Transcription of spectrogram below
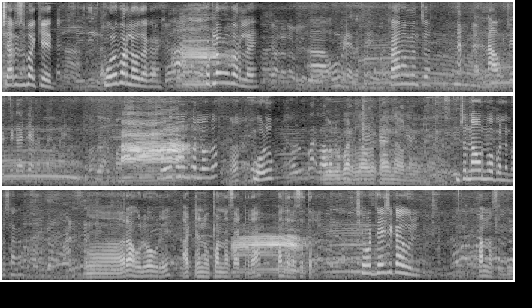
चार दिवस बाकी आहेत. ओळ भरला होता काय? कुठला ओळ भरलाय? काय नाव त्यांचं? नाव काय देणार नाही ओळू कोण भरला होता ओळू भरला काय नाव नाही. तुमचं नाव आणि मोबाईल नंबर सांगा. राहुल वावरे अठ्ठ्याण्णव पन्नास अठरा पंधरा सतरा. शेवट द्यायची काय होईल? पन्नासला दे.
